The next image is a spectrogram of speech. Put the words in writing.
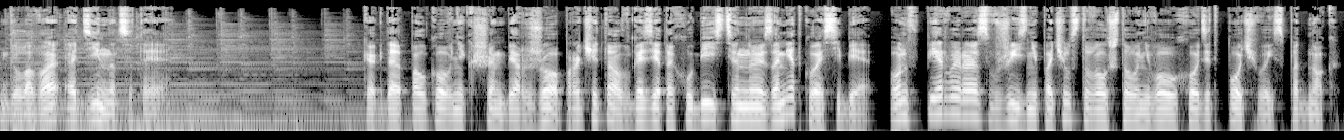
Глава 11 Когда полковник Шамбержо прочитал в газетах убийственную заметку о себе, он в первый раз в жизни почувствовал, что у него уходит почва из-под ног.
